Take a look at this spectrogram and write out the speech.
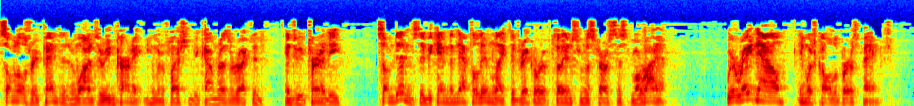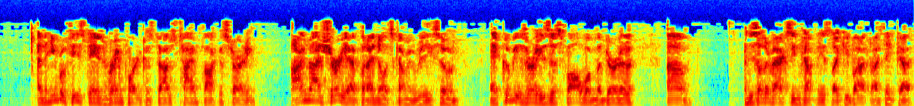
Some of those repented and wanted to reincarnate in human flesh and become resurrected into eternity. Some didn't. They became the Nephilim, like the Draco reptilians from the star system Orion. We're right now in what's called the birth pangs. And the Hebrew feast days are very important because God's time clock is starting. I'm not sure yet, but I know it's coming really soon. It could be as early as this fall when Moderna and these other vaccine companies, like you bought, I think, uh,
